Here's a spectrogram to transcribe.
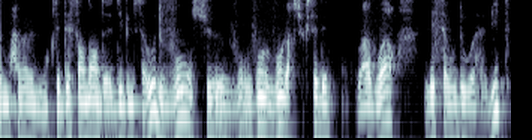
Mohammed, donc les descendants d'Ibn Saoud, vont, leur succéder. On va avoir les Saoudo-Wahhabites,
